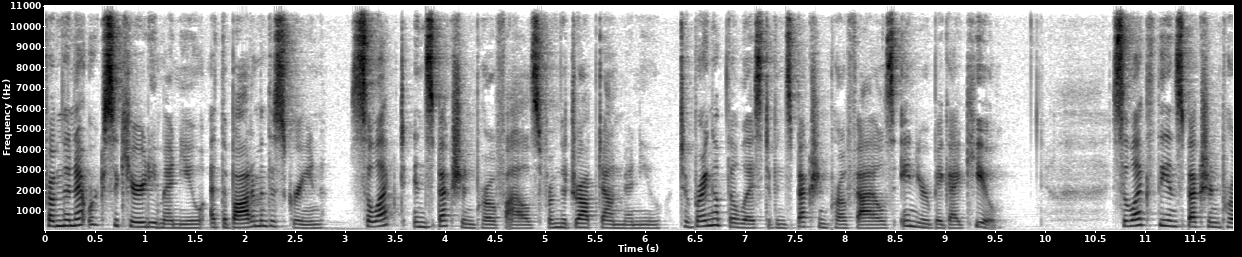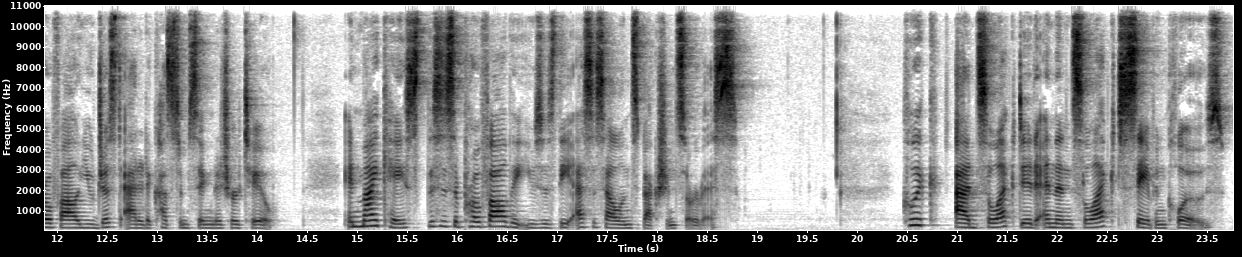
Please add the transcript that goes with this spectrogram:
From the Network Security menu at the bottom of the screen, select Inspection Profiles from the drop-down menu to bring up the list of inspection profiles in your BigIQ. Select the inspection profile you just added a custom signature to. In my case, this is a profile that uses the SSL inspection service. Click Add Selected and then select Save and Close.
